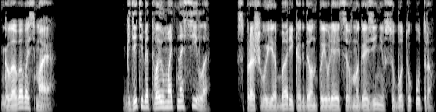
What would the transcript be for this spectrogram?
Глава восьмая. «Где тебя твою мать носила?» — спрашиваю я Барри, когда он появляется в магазине в субботу утром.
